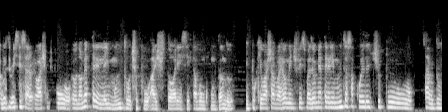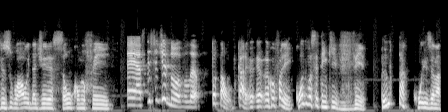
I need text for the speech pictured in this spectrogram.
Eu vou ser bem sincero, eu acho que, tipo, eu não me atrelei muito, tipo, à história em si que estavam contando, e porque eu achava realmente difícil, mas eu me atrelei muito a essa coisa de, tipo, sabe, do visual e da direção, como eu fui. É, assiste de novo, Léo. Total, cara, é, é- é o que eu falei, quando você tem que ver tanta coisa na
